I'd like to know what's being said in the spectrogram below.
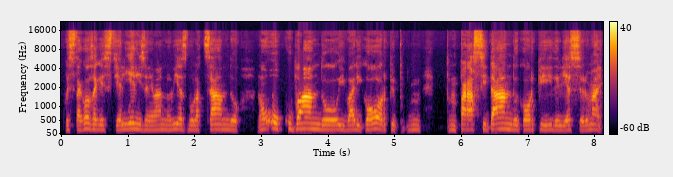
questa cosa che sti alieni se ne vanno via svolazzando, no? occupando i vari corpi, parassitando i corpi degli esseri umani,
